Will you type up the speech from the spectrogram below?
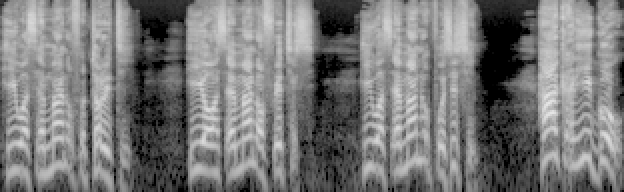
He was a man of authority. He was a man of riches. He was a man of position. How can he go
